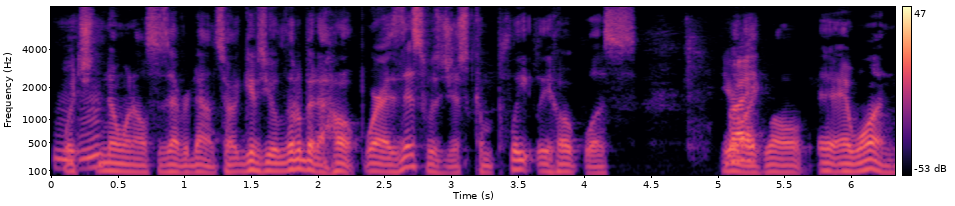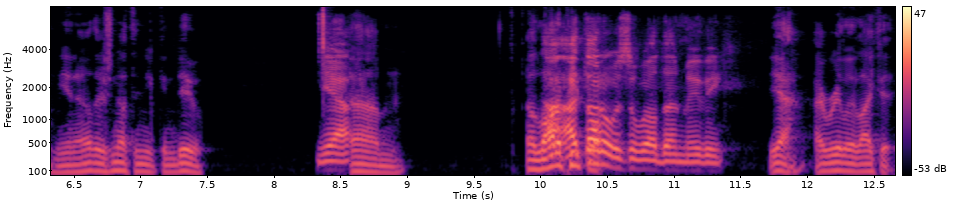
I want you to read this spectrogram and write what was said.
which Mhm. no one else has ever done. So it gives you a little bit of hope. Whereas this was just completely hopeless. You're like, well, it, it won. You know, there's nothing you can do. Yeah. Um, a lot of I, I thought it was a well done movie. yeah, I really liked it.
